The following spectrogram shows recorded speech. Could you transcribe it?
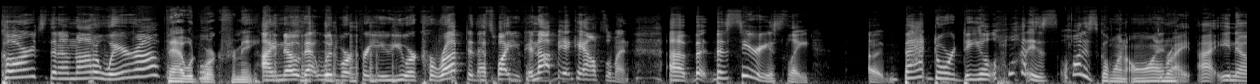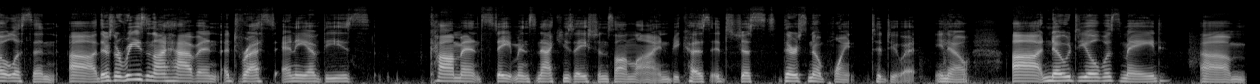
cards that i'm not aware of That would work for me. I know that would work for you. You are corrupt, and that's why you cannot be a councilman. Uh, but but seriously, uh, backdoor deal. What is what is going on? Right. I, you know, listen, uh, there's a reason I haven't addressed any of these comments, statements, and accusations online because it's just, there's no point to do it. You know, uh, no deal was made. Um,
